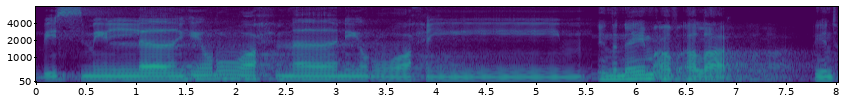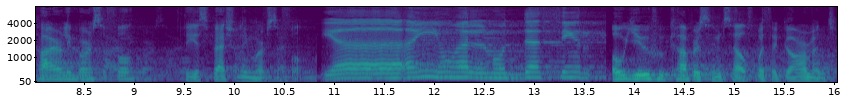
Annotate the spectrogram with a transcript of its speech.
بسم الله الرحمن الرحيم In the name of Allah, the entirely merciful, the especially merciful. O you who covers himself with a garment,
